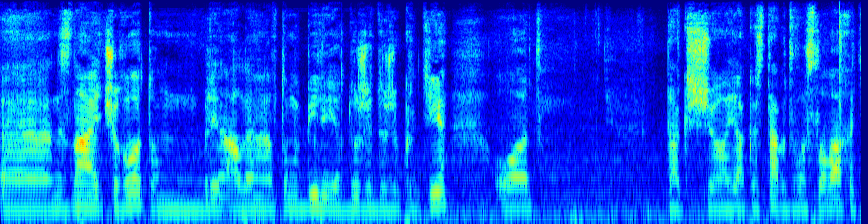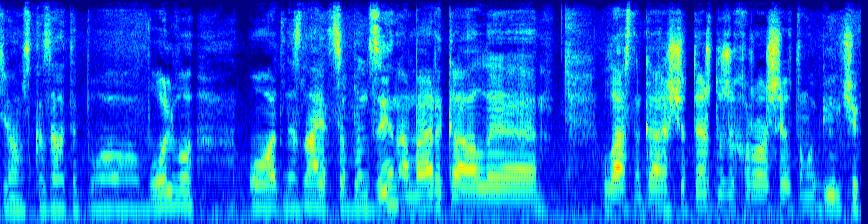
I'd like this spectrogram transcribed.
Е, не знаю чого, там, блін, але автомобілі є дуже-дуже круті. От. Так що якось так в двох словах хотів вам сказати по Volvo. От, не знаю, як це бензин, Америка, але власне каже, що теж дуже хороший автомобільчик.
